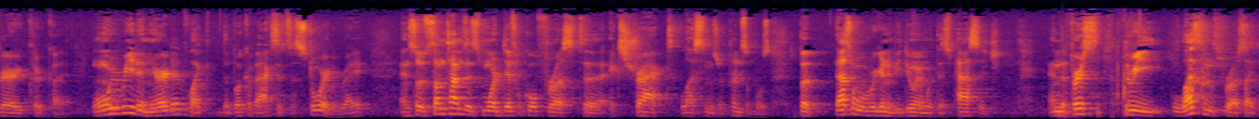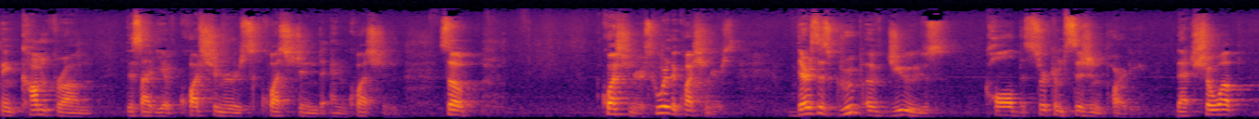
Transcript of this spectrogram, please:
Very clear cut. When we read a narrative, like the book of Acts, it's a story, right? And so sometimes it's more difficult for us to extract lessons or principles. But that's what we're going to be doing with this passage. And the first three lessons for us, I think, come from this idea of questioners, questioned, and questioned. So, questioners, who are the questioners? There's this group of Jews called the circumcision party that show up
